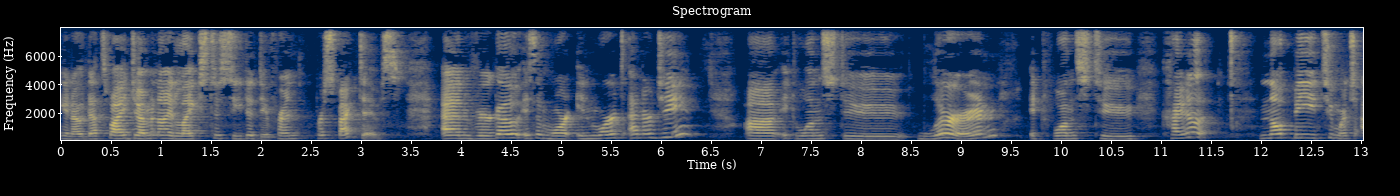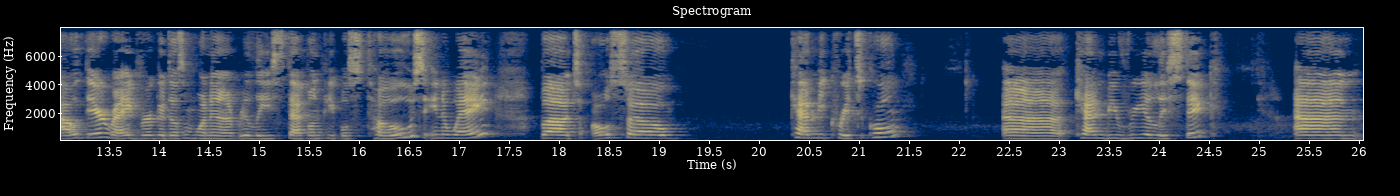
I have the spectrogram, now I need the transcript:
you know, that's why Gemini likes to see the different perspectives. And Virgo is a more inward energy. Uh, it wants to learn. It wants to kind of not be too much out there, right? Virgo doesn't want to really step on people's toes in a way, but also can be critical, uh, can be realistic, and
